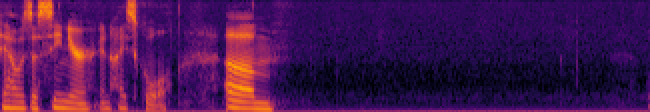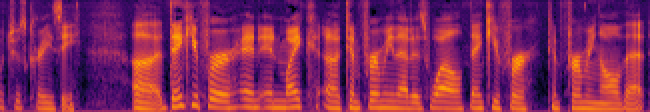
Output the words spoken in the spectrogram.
Yeah, I was a senior in high school. Um, which was crazy. Uh, thank you for and and Mike uh, confirming that as well. Thank you for confirming all that.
